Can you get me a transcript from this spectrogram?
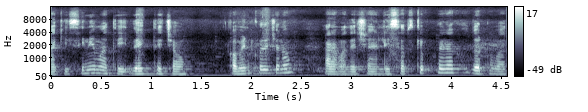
নাকি সিনেমাতেই দেখতে চাও? কমেন্ট করে জানাও আর আমাদের চ্যানেলটি সাবস্ক্রাইব করে রাখো। ধন্যবাদ।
